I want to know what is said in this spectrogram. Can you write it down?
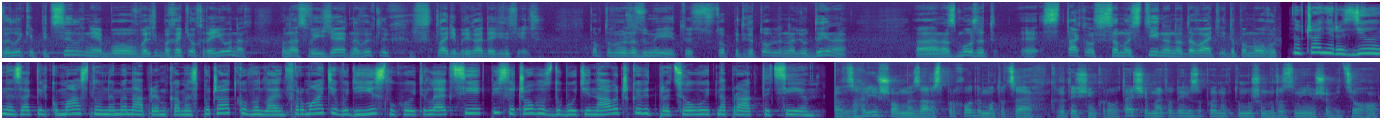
велике підсилення, бо в багатьох районах у нас виїжджає на виклик в складі бригади один фельдшер. Тобто ви розумієте, що підготовлена людина Вона зможе е, також самостійно надавати і допомогу Навчання розділене за кількома основними напрямками. Спочатку в онлайн-форматі водії слухають лекції, після чого здобуті навички відпрацьовують на практиці. Взагалі, що ми зараз проходимо, то це критичні кровотечі, методи їх зупинок, тому що ми розуміємо, що від цього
